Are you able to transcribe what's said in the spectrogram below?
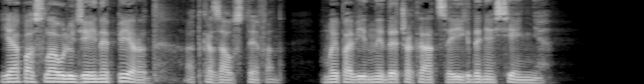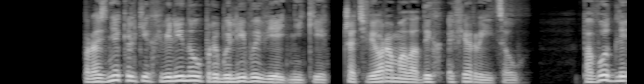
Я паслаў людзей наперад адказаў стэфан мы павінны дачакацца іх данясення праз некалькі хвілінаў прыбылі выведнікі чацвёра маладых эферыйцаў паводле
